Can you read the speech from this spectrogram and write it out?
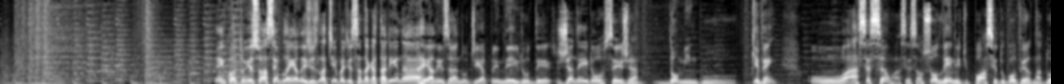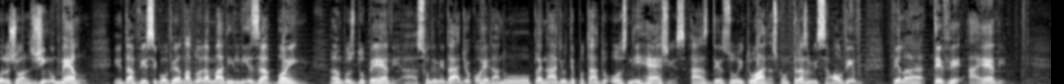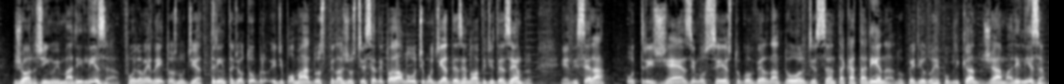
Enquanto isso, a Assembleia Legislativa de Santa Catarina realiza no dia 1 de janeiro, ou seja, domingo que vem, o, a sessão, a sessão solene de posse do governador Jorginho Melo e da vice-governadora Marilisa Boim. ambos do PL. A solenidade ocorrerá no plenário deputado Osni Regis, às 18 horas, com transmissão ao vivo pela TV AL. Jorginho e Marilisa foram eleitos no dia 30 de outubro e diplomados pela Justiça Eleitoral no último dia 19 de dezembro. Ele será o 36º governador de Santa Catarina no período republicano. Já Marilisa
